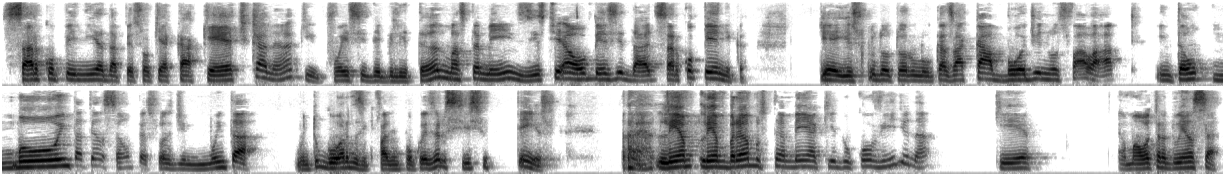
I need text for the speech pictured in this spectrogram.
sarcopenia da pessoa que é caquética, né, que foi se debilitando, mas também existe a obesidade sarcopênica, que é isso que o doutor Lucas acabou de nos falar. Então, muita atenção, pessoas de muita, muito gordas e que fazem pouco exercício, tem isso. Lembramos também aqui do Covid, né, que é uma outra doença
